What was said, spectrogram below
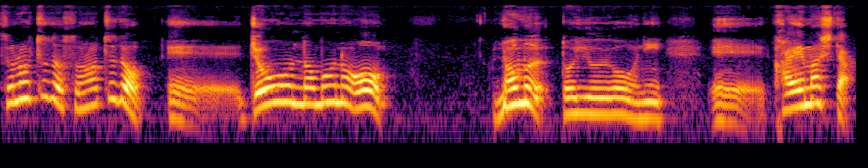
その都度その都度、えー、常温のものを飲むというように、えー、変えました。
